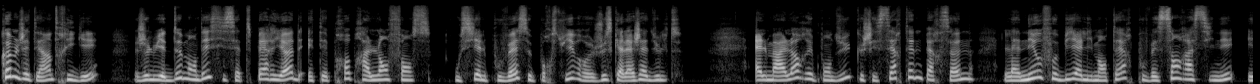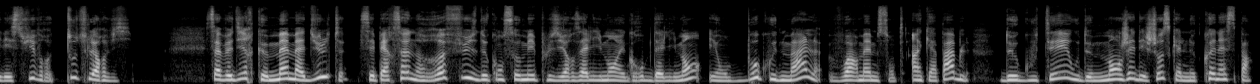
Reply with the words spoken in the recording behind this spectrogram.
Comme j'étais intriguée, je lui ai demandé si cette période était propre à l'enfance ou si elle pouvait se poursuivre jusqu'à l'âge adulte. Elle m'a alors répondu que chez certaines personnes, la néophobie alimentaire pouvait s'enraciner et les suivre toute leur vie. Ça veut dire que même adultes, ces personnes refusent de consommer plusieurs aliments et groupes d'aliments et ont beaucoup de mal, voire même sont incapables, de goûter ou de manger des choses qu'elles ne connaissent pas.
